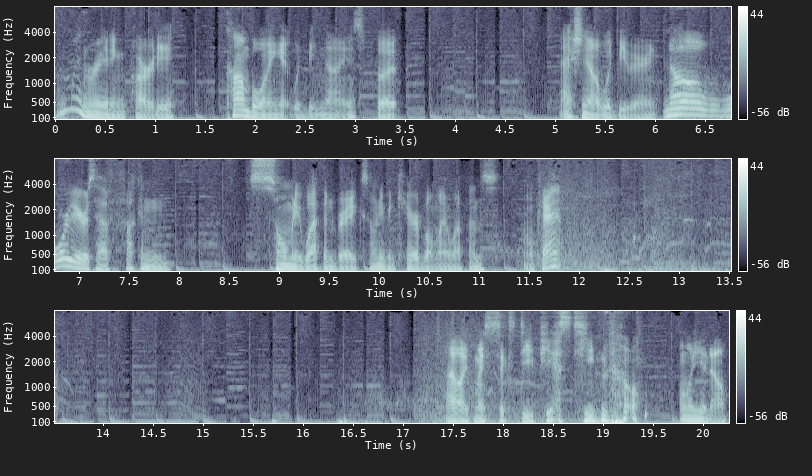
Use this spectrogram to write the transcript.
I don't mind raiding party. Comboing it would be nice, but... Actually, no, it would be very... No, warriors have fucking so many weapon breaks. I don't even care about my weapons. Okay. I like my 6 DPS team, though. well, you know.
